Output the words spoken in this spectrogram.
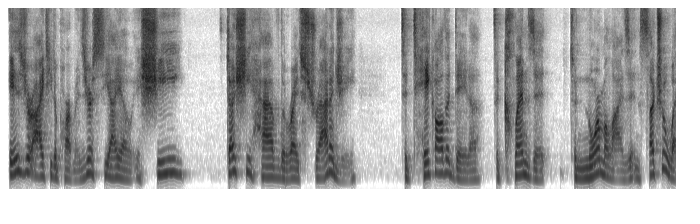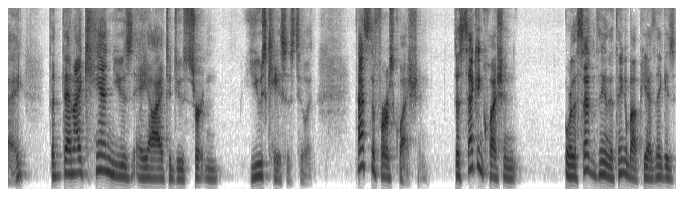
is your IT department, is your CIO, is she does she have the right strategy to take all the data, to cleanse it, to normalize it in such a way that then I can use AI to do certain use cases to it? That's the first question. The second question, or the second thing to think about, P, I think, is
